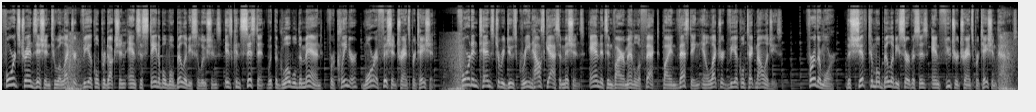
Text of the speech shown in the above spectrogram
Ford's transition to electric vehicle production and sustainable mobility solutions is consistent with the global demand for cleaner, more efficient transportation. Ford intends to reduce greenhouse gas emissions and its environmental effect by investing in electric vehicle technologies. Furthermore, the shift to mobility services and future transportation patterns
